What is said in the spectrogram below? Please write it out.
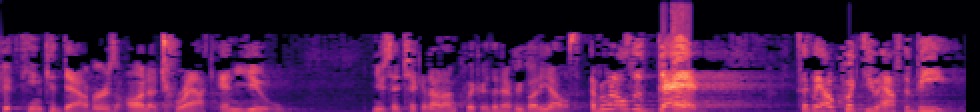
15 cadavers on a track and you. You said, check it out, I'm quicker than everybody else. Everyone else is dead! Exactly how quick do you have to be?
